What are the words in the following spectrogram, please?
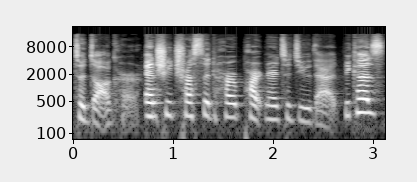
to dog her. And she trusted her partner to do that because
